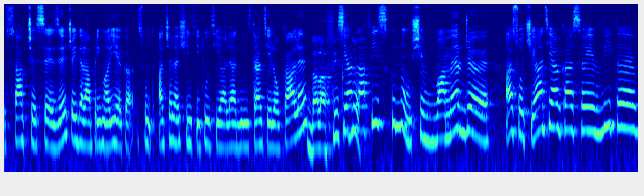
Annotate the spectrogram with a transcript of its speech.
să acceseze cei de la primărie, că sunt aceleași instituții ale administrației locale. Dar la fisc Iar nu. la fisc nu. Și va merge asociația ca să evite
